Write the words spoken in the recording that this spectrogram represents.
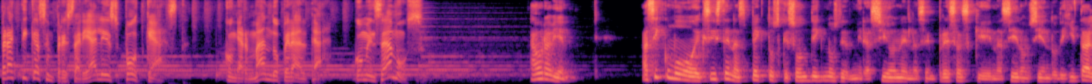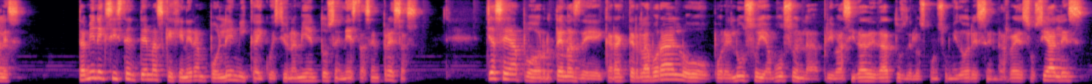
Prácticas Empresariales Podcast con Armando Peralta. Comenzamos. Ahora bien, así como existen aspectos que son dignos de admiración en las empresas que nacieron siendo digitales, también existen temas que generan polémica y cuestionamientos en estas empresas, ya sea por temas de carácter laboral o por el uso y abuso en la privacidad de datos de los consumidores en las redes sociales,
